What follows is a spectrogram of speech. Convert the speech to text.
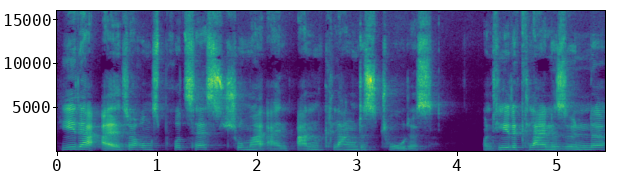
jeder Alterungsprozess schon mal ein Anklang des Todes. Und jede kleine Sünde,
